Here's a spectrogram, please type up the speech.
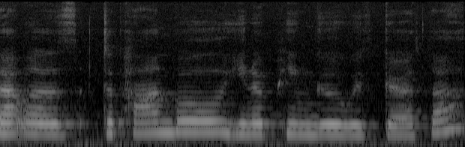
That was Dhapanbal Yunupingu with Gurtha.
